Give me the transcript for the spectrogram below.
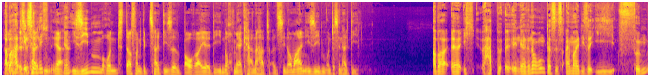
Aber ähm, hat es Intel halt nicht ja, ja? i7 und davon gibt es halt diese Baureihe, die noch mehr Kerne hat als die normalen i7 und das sind halt die. Aber äh, ich habe äh, in Erinnerung, dass es einmal diese i5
